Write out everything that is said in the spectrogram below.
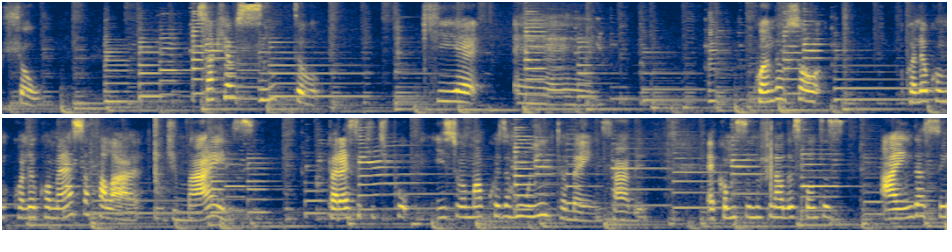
Show. Só que eu sinto que é, é quando eu sou. Quando eu, quando eu começo a falar demais, parece que, tipo, isso é uma coisa ruim também, sabe? É como se no final das contas, ainda assim,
